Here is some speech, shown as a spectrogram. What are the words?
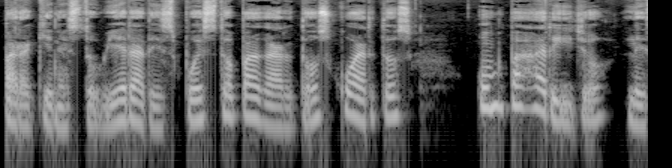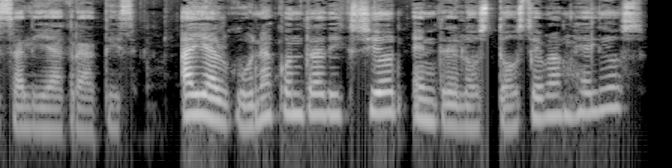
para quien estuviera dispuesto a pagar dos cuartos, un pajarillo le salía gratis. ¿Hay alguna contradicción entre los dos evangelios?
